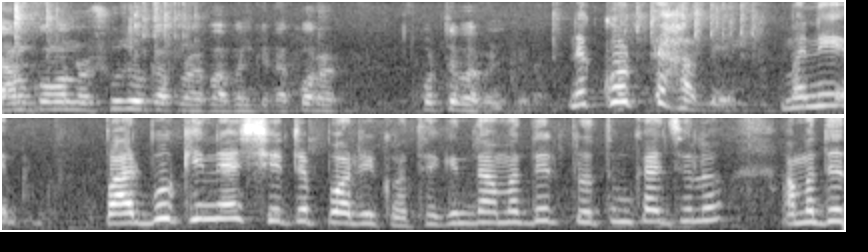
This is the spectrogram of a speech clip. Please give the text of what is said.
দাম কমানোর সুযোগ আপনারা পাবেন কিনা? করার করতে পারবেন কিনা? না করতে হবে। মানে পারব কিনা সেটা পরের কথা কিন্তু আমাদের প্রথম কাজ হলো আমাদের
